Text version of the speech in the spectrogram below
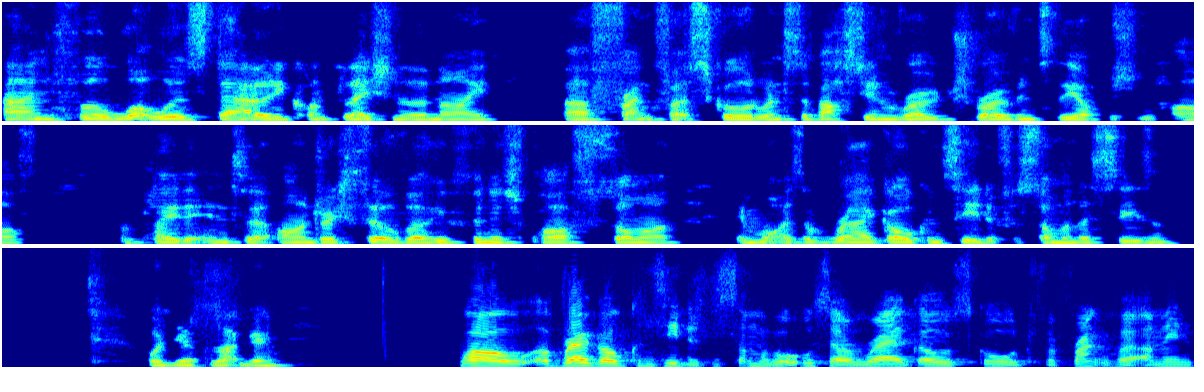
And for what was their only consolation of the night, uh, Frankfurt scored when Sebastian Rode drove into the opposition half and played it into Andre Silva, who finished past Sommer in what is a rare goal conceded for Sommer this season. What do you have for that game? Well, a rare goal conceded for Sommer, but also a rare goal scored for Frankfurt. I mean,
